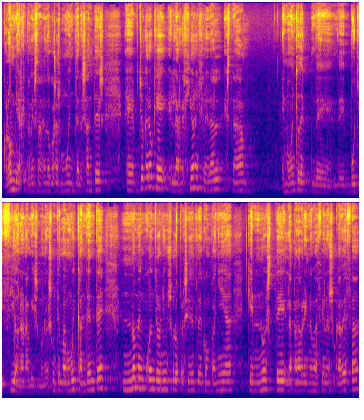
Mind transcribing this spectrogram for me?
Colombia, que también están haciendo cosas muy interesantes. Eh, yo creo que la región en general está en momento de, de, de, ebullición ahora mismo. ¿no? Es un tema muy candente. No me encuentro ni un solo presidente de compañía que no esté la palabra innovación en su cabeza,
